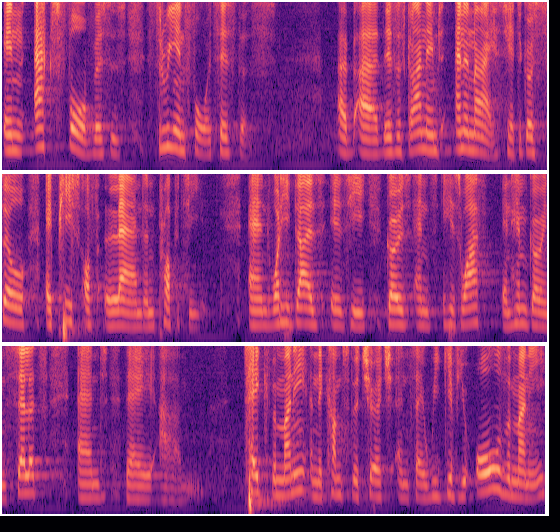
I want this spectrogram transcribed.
in Acts 4, verses 3 and 4. It says this. Uh, uh, there's this guy named Ananias. He had to go sell a piece of land and property. And what he does is he goes and his wife and him go and sell it, and they um, take the money and they come to the church and say, We give you all the money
